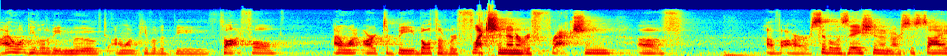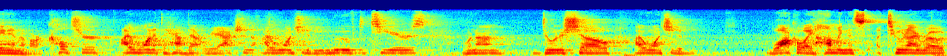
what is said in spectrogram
I want people to be moved. I want people to be thoughtful. I want art to be both a reflection and a refraction of, of our civilization and our society and of our culture. I want it to have that reaction. I want you to be moved to tears when I'm doing a show. I want you to walk away humming a, a tune I wrote.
